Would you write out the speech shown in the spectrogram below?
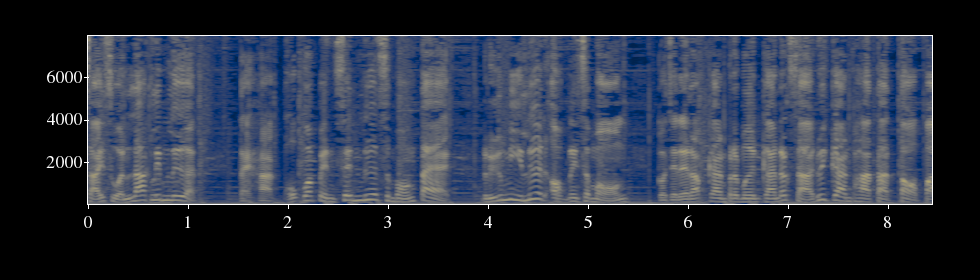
สายสวนลากริ่มเลือด แต่หากพบว่าเป็นเส้นเลือดสมองแตก หรือมีเลือดออกในสมอง ก็จะได้รับการประเมินการรักษาด้วยการผ่าตัดต่อไป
